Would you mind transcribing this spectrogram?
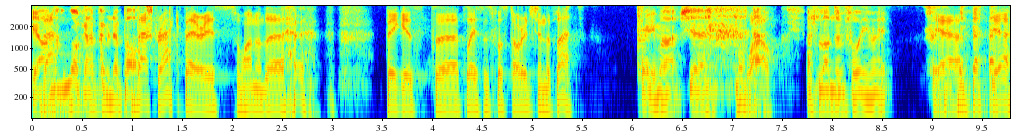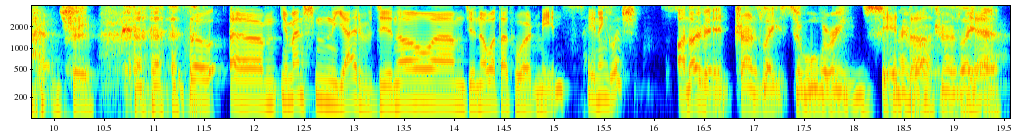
yeah That- i'm not going to put them in a box That rack there is one of the biggest uh, places for storage in the flat. pretty much yeah Wow. that's london for you mate Yeah, yeah, true. So um, you mentioned Jerv. Do you know? Um, do you know what that word means in English? i know that it translates to wolverines It does. translate yeah,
